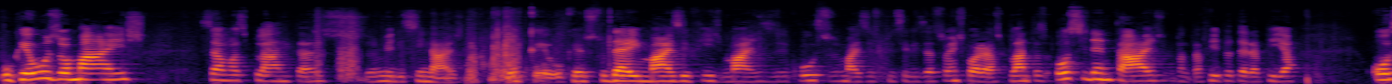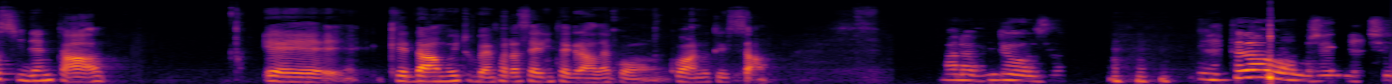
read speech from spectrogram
o que eu uso mais são as plantas medicinais. O que, o que eu estudei mais e fiz mais cursos, mais especializações foram as plantas ocidentais, portanto, a fitoterapia ocidental, é, que dá muito bem para ser integrada com, com a nutrição. Maravilhoso. Então, gente,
